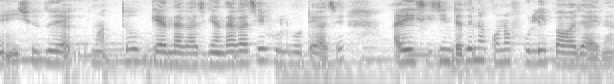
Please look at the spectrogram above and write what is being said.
নেই, শুধু একমাত্র গেঁদা গাছ। গেঁদা গাছেই ফুল ফুটে আছে। আর এই সিজনটাতে না কোনো ফুলই পাওয়া যায় না,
